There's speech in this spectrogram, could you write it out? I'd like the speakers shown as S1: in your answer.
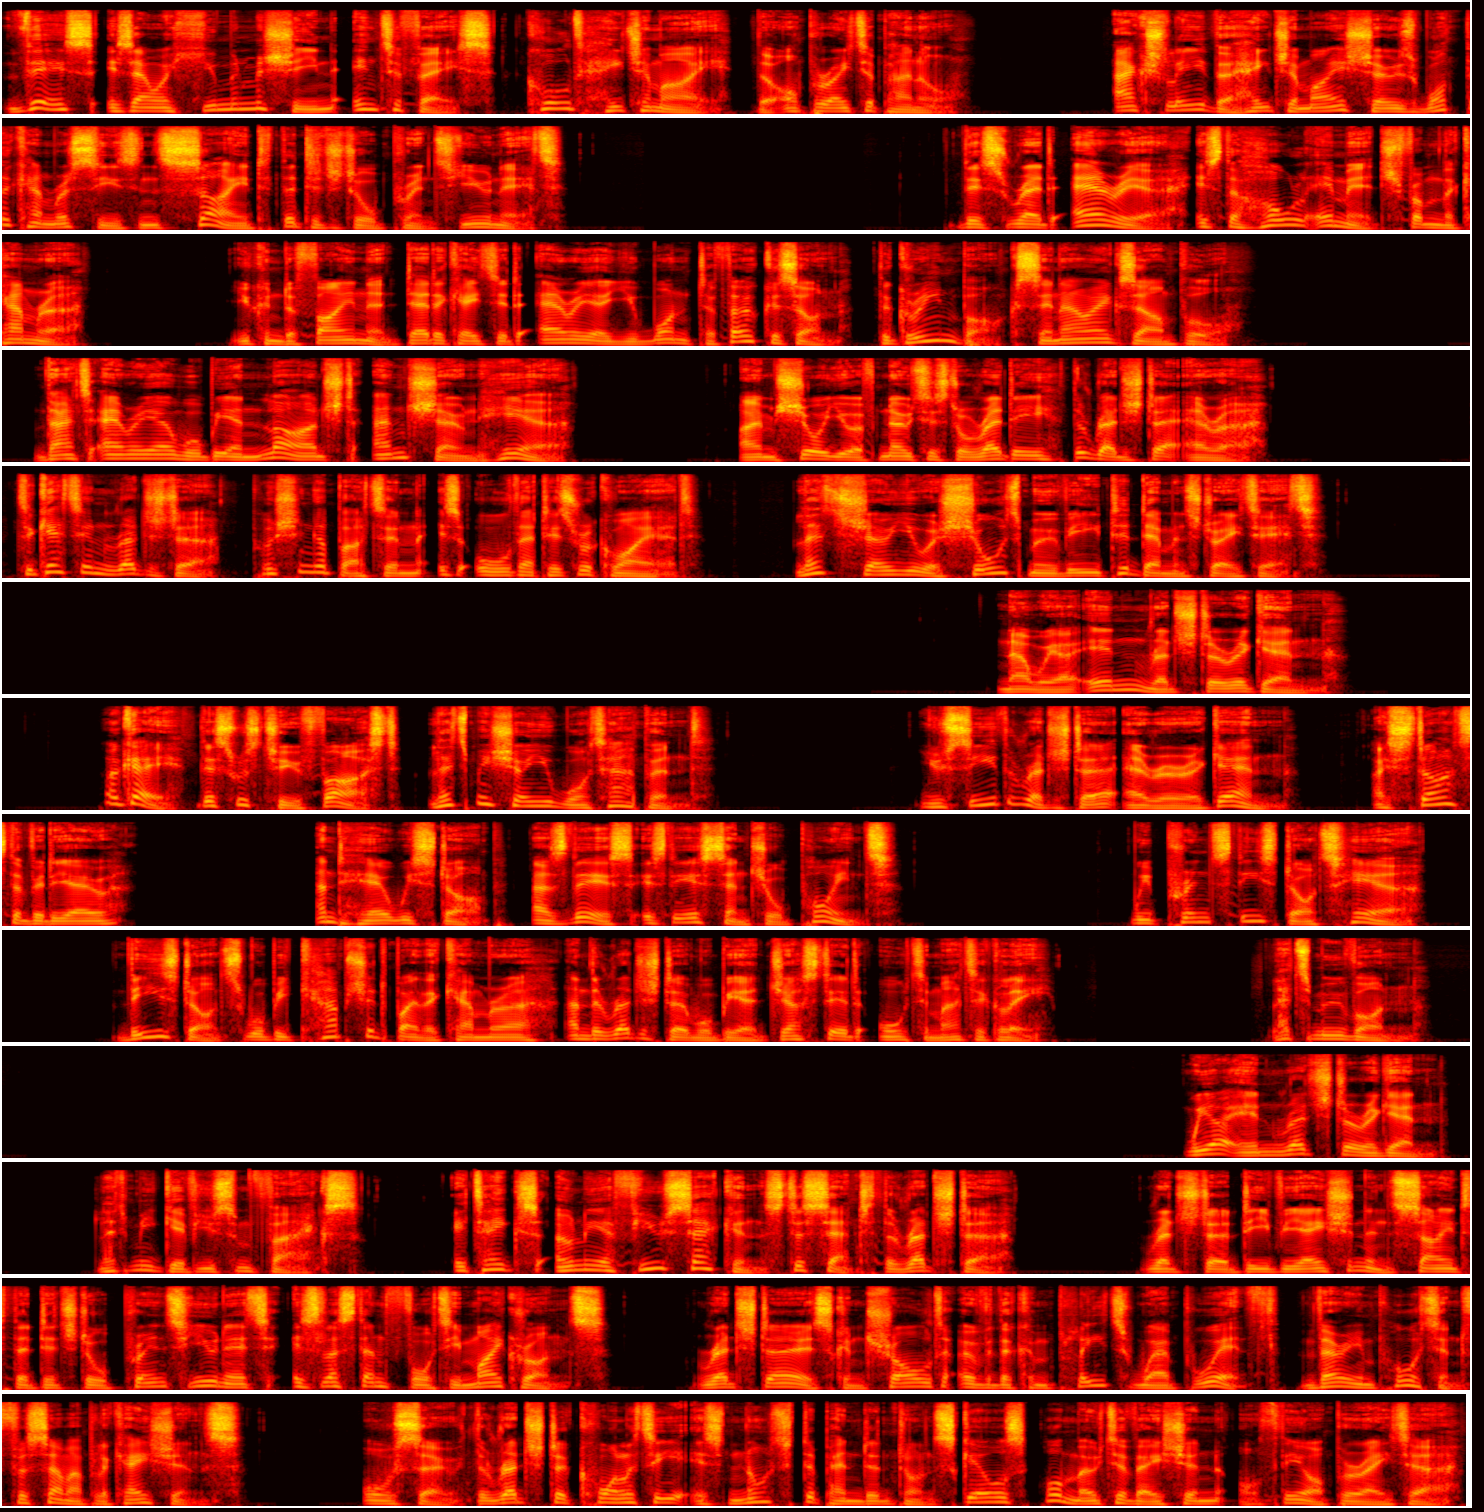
S1: This is our human-machine interface, called HMI, the operator panel. Actually, the HMI shows what the camera sees inside the digital print unit. This red area is the whole image from the camera. You can define a dedicated area you want to focus on, the green box in our example. That area will be enlarged and shown here. I'm sure you have noticed already the register error. To get in Register, pushing a button is all that is required. Let's show you a short movie to demonstrate it. Now we are in Register again. Okay, this was too fast. Let me show you what happened. You see the register error again. I start the video and here we stop, as this is the essential point. We print these dots here. These dots will be captured by the camera and the register will be adjusted automatically. Let's move on. We are in Register again. Let me give you some facts. It takes only a few seconds to set the register. Register deviation inside the digital print unit is less than 40 microns. Register is controlled over the complete web width, very important for some applications. Also, the register quality is not dependent on skills or motivation of the operator.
